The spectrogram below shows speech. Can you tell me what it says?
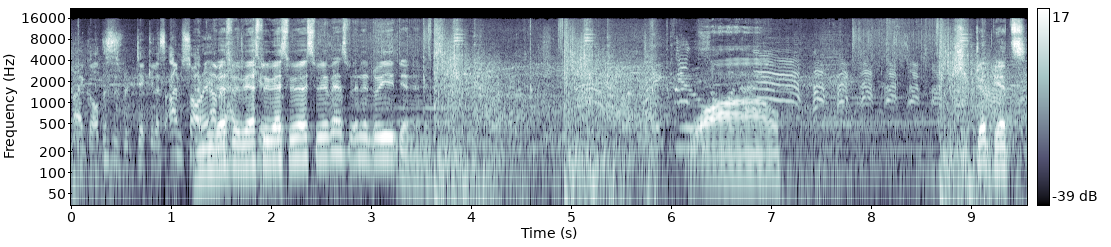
Michael, this is ridiculous. I'm sorry. wie I'm wär's, gonna wie wär's, wie wär's, wie wär's, wie wär's, wenn du. Ja, ja, nix. Wow. Stirb jetzt.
